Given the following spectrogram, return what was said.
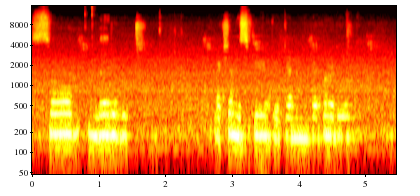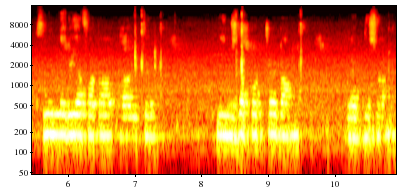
so very good. Action script you can decorate your full area photo or you can use the portrait on like this one.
